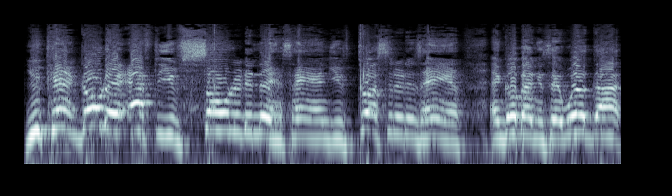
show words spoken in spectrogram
You can't go there after you've sewn it into his hand, you've thrust it in his hand, and go back and say, "Well, God,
